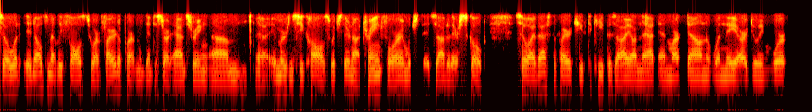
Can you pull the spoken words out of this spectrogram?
So what it ultimately falls to our fire department then to start answering um, uh, emergency calls, which they're not trained for and which it's out of their scope. So I've asked the fire chief to keep his eye on that and mark down when they are doing work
